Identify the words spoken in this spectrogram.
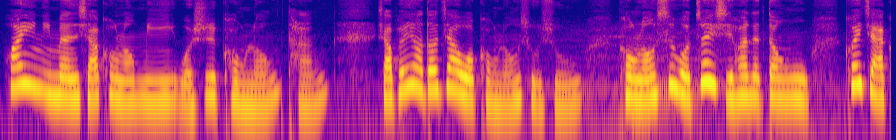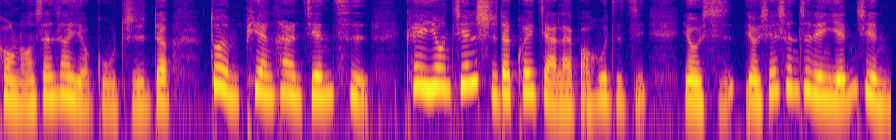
欢迎你们小恐龙迷，我是恐龙唐，小朋友都叫我恐龙叔叔。恐龙是我最喜欢的动物，盔甲恐龙身上有骨质的盾片和尖刺。可以用坚实的盔甲来保护自己，有时有些甚至连眼睑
